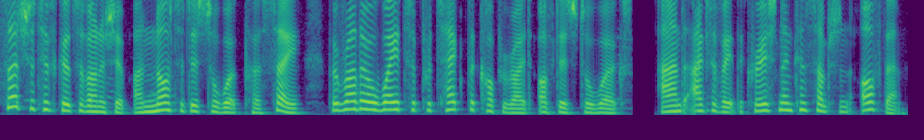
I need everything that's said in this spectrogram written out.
Such certificates of ownership are not a digital work per se, but rather a way to protect the copyright of digital works and activate the creation and consumption of them.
